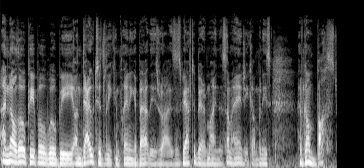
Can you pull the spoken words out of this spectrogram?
And although people will be undoubtedly complaining about these rises, we have to bear in mind that some energy companies have gone bust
